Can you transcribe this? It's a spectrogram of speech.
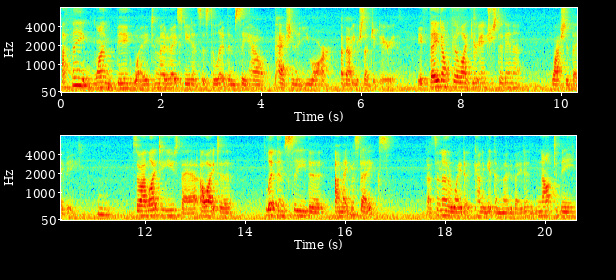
I think one big way to motivate students is to let them see how passionate you are about your subject area. If they don't feel like you're interested in it, why should they be? So I like to use that. I like to let them see that I make mistakes. That's another way to kind of get them motivated, not to be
